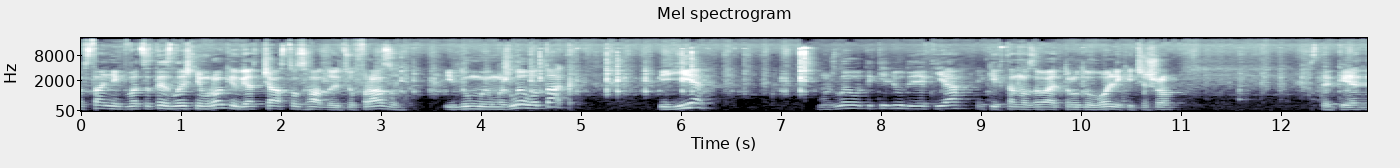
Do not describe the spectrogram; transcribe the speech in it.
останніх 20 з лишнім років я часто згадую цю фразу і думаю, можливо, так і є. Можливо, такі люди, як я, яких там називають трудоголіки чи що. Таке.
